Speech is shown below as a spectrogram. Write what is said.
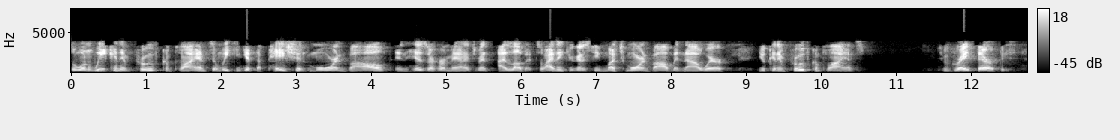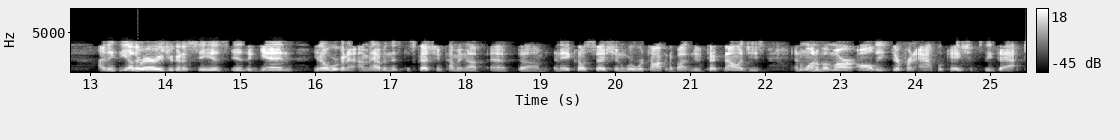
So when we can improve compliance and we can get the patient more involved in his or her management, I love it. So I think you're going to see much more involvement now where you can improve compliance through great therapies. I think the other areas you're going to see is is again, you know, we're going to I'm having this discussion coming up at um, an ACO session where we're talking about new technologies, and one of them are all these different applications, these apps.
